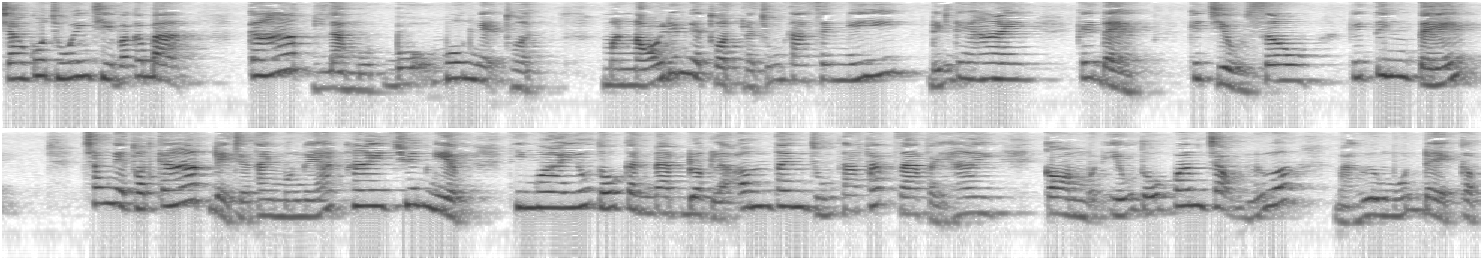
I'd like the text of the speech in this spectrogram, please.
Chào cô chú anh chị và các bạn. Ca hát là một bộ môn nghệ thuật mà nói đến nghệ thuật là chúng ta sẽ nghĩ đến cái hay, cái đẹp, cái chiều sâu, cái tinh tế. Trong nghệ thuật ca hát để trở thành một người hát hay chuyên nghiệp thì ngoài yếu tố cần đạt được là âm thanh chúng ta phát ra phải hay, còn một yếu tố quan trọng nữa mà Hương muốn đề cập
